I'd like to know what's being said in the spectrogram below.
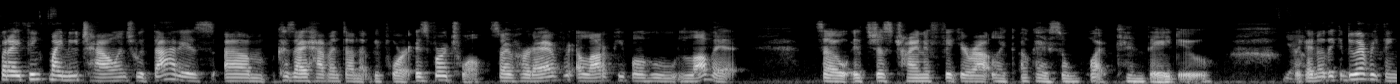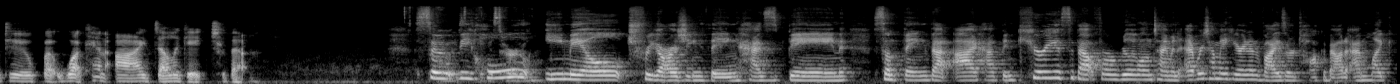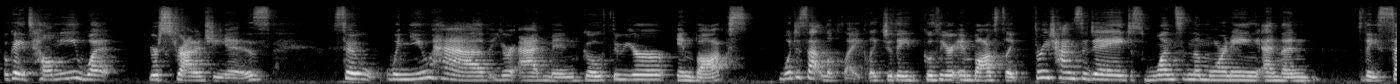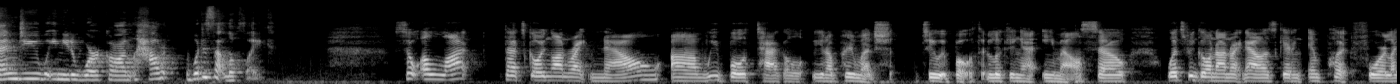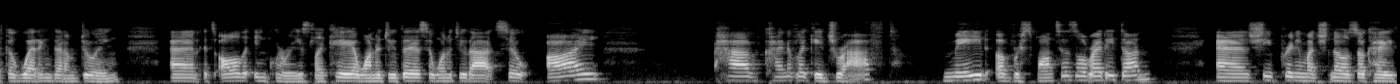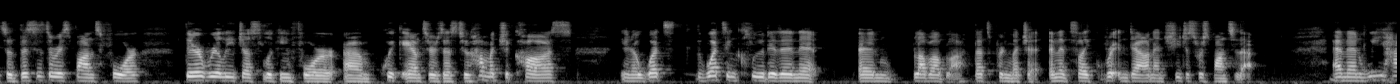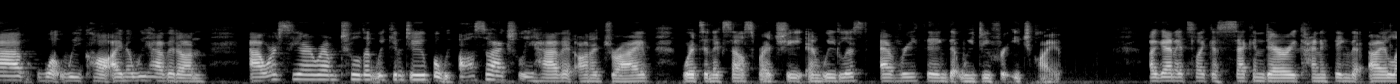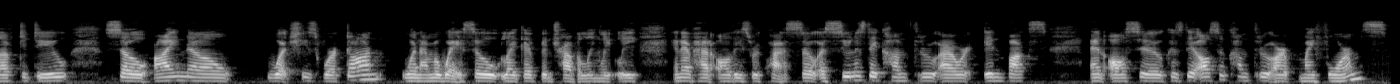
But I think my new challenge with that is because um, I haven't done it before is virtual. So I've heard every a lot of people who love it. So it's just trying to figure out like, okay, so what can they do? Yeah. Like I know they can do everything too, but what can I delegate to them? So the whole email triaging thing has been something that I have been curious about for a really long time. And every time I hear an advisor talk about it, I'm like, okay, tell me what your strategy is. So when you have your admin go through your inbox, what does that look like? Like, do they go through your inbox like three times a day, just once in the morning, and then do they send you what you need to work on? How? What does that look like? So a lot that's going on right now, um, we both tackle, you know, pretty much do it both, looking at emails. So what's been going on right now is getting input for like a wedding that I'm doing and it's all the inquiries like hey i want to do this i want to do that. So i have kind of like a draft made of responses already done and she pretty much knows okay so this is the response for they're really just looking for um, quick answers as to how much it costs you know what's what's included in it and blah blah blah. That's pretty much it and it's like written down and she just responds to that. And then we have what we call i know we have it on our CRM tool that we can do, but we also actually have it on a drive where it's an Excel spreadsheet and we list everything that we do for each client. Again, it's like a secondary kind of thing that I love to do. So I know what she's worked on when I'm away. So, like, I've been traveling lately and I've had all these requests. So, as soon as they come through our inbox, and also because they also come through our my forms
